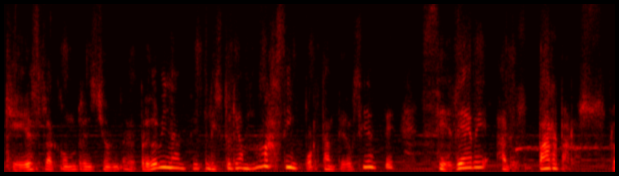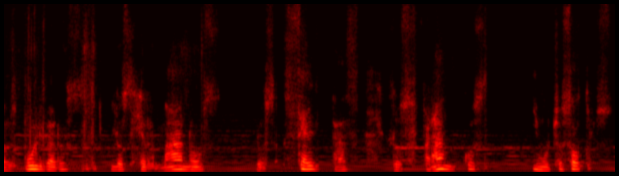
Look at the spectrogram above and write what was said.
que es la comprensión predominante, la historia más importante de Occidente se debe a los bárbaros, los búlgaros, los germanos, los celtas, los francos y muchos otros.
